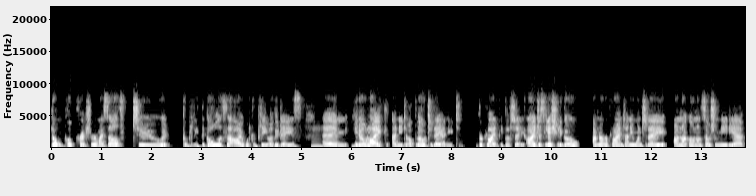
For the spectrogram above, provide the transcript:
don't put pressure on myself to complete the goals that I would complete other days. Mm. Um, you know, like I need to upload today, I need to reply to people today. I just literally go, I'm not replying to anyone today. I'm not going on social media.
